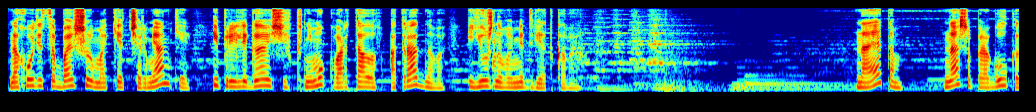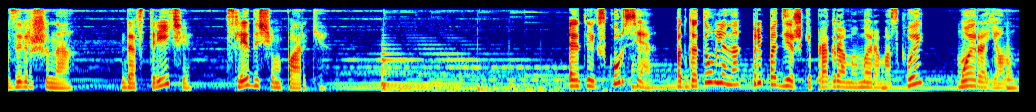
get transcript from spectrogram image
находится большой макет Чермянки и прилегающих к нему кварталов Отрадного и Южного Медведкова. На этом наша прогулка завершена. До встречи в следующем парке. Эта экскурсия подготовлена при поддержке программы мэра Москвы «Мой район».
